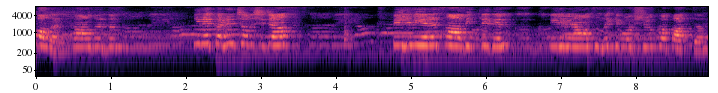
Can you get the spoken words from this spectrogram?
Kollarımı kaldırdım. Yine karın çalışacağız. Belimi yere sabitledim. Belimin altındaki boşluğu kapattım.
